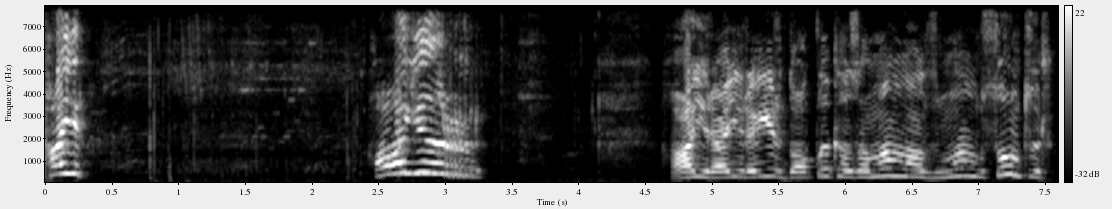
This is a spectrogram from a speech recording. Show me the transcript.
Hayır. Hayır. Hayır hayır hayır. Dog'la kazanmam lazım lan bu son tur.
